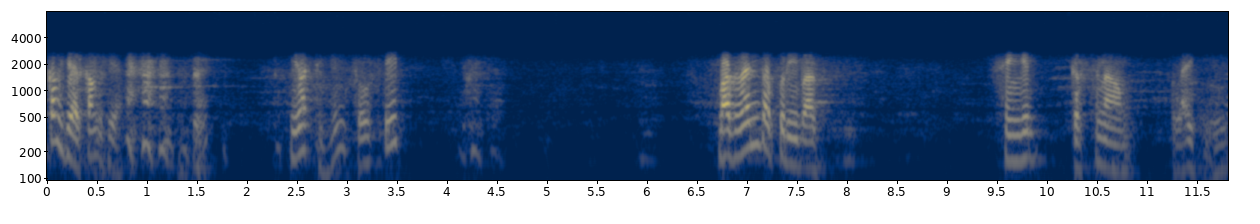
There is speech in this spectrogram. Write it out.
come here, come here. You are singing so sweet. Madhavendra Puri was singing Krishnam like you.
